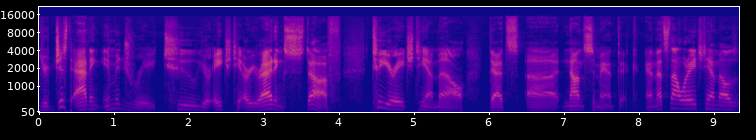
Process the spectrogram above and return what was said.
you're just adding imagery to your HTML or you're adding stuff to your HTML that's uh, non-semantic and that's not what HTML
